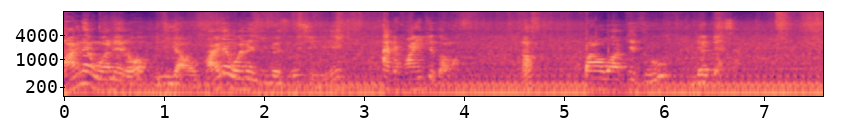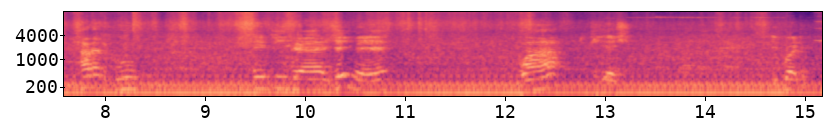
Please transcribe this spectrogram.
minus 1နဲ့တော့မညီရဘူး minus 1နဲ့ညီမယ်ဆိုလို့ရှိရင်အတပိုင်းဖြစ်သွားမှာနော် power တစ်တူနဲ့ပြန်စားနောက်တစ်ခု integral ရိပ်မယ်1 dh equal to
